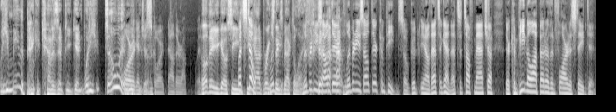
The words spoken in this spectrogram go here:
do you mean the bank account is empty again? What are you doing? Oregon You just know? scored. Now they're up. Oh, there you go. See, but see, still, God brings Liberty- things back to life. Liberty's out there. Liberty's out there competing. So good. You know, that's again, that's a tough matchup. They're competing a lot better than Florida State did.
